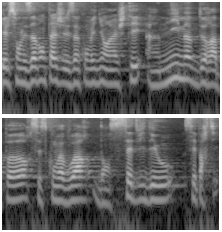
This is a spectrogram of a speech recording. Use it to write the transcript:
Quels sont les avantages et les inconvénients à acheter un immeuble de rapport? C'est ce qu'on va voir dans cette vidéo. C'est parti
